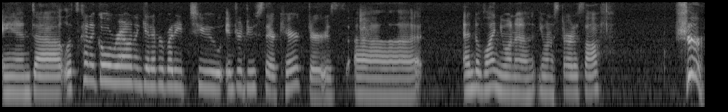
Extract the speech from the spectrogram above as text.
and uh, let's kind of go around and get everybody to introduce their characters. Uh, end of line. You wanna you wanna start us off? Sure.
